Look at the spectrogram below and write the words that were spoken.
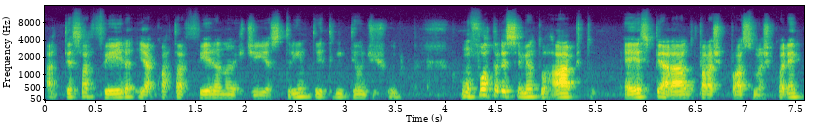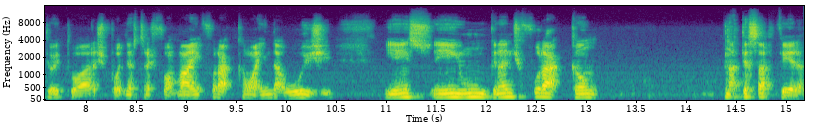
a terça-feira e a quarta-feira nos dias 30 e 31 de julho. Um fortalecimento rápido é esperado para as próximas 48 horas, podendo se transformar em furacão ainda hoje e em, em um grande furacão na terça-feira.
